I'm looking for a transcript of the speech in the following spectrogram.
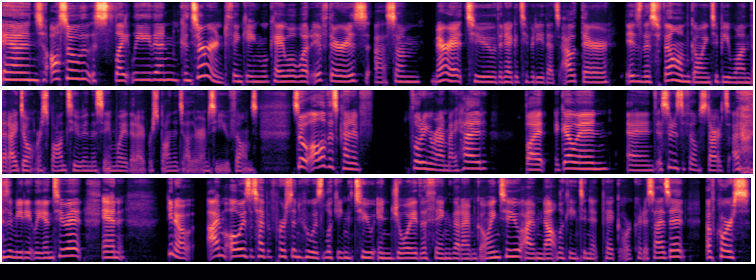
and also slightly then concerned, thinking, okay, well, what if there is uh, some merit to the negativity that's out there? Is this film going to be one that I don't respond to in the same way that I've responded to other MCU films? So all of this kind of floating around my head, but I go in, and as soon as the film starts, I was immediately into it. And you know, I'm always the type of person who is looking to enjoy the thing that I'm going to. I'm not looking to nitpick or criticize it. Of course,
